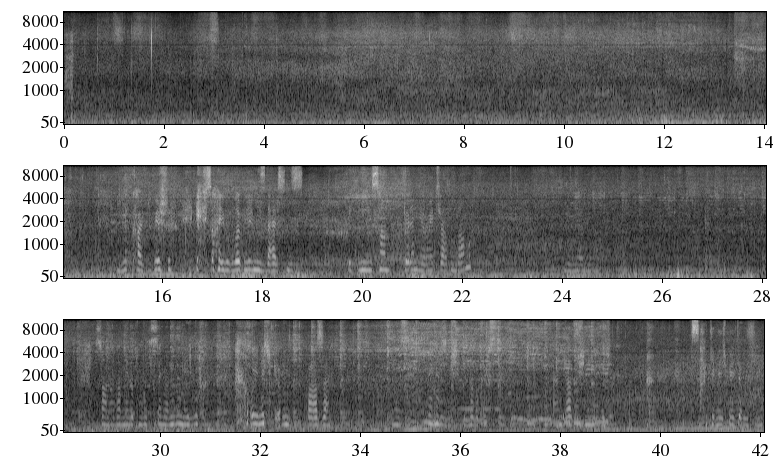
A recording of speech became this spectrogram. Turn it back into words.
iyi kalpli bir ev sahibi bulabilir miyiz dersiniz. Pek iyi insan göremiyorum etrafımda ama bilmiyorum ya. İnsanlardan medet ummak istemiyorum ama mecbur oyuna çıkıyorum bazen. Neyse deneriz bir şekilde bakarız. Ben biraz düşüneyim gece. Sakinleşmeye çalışayım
